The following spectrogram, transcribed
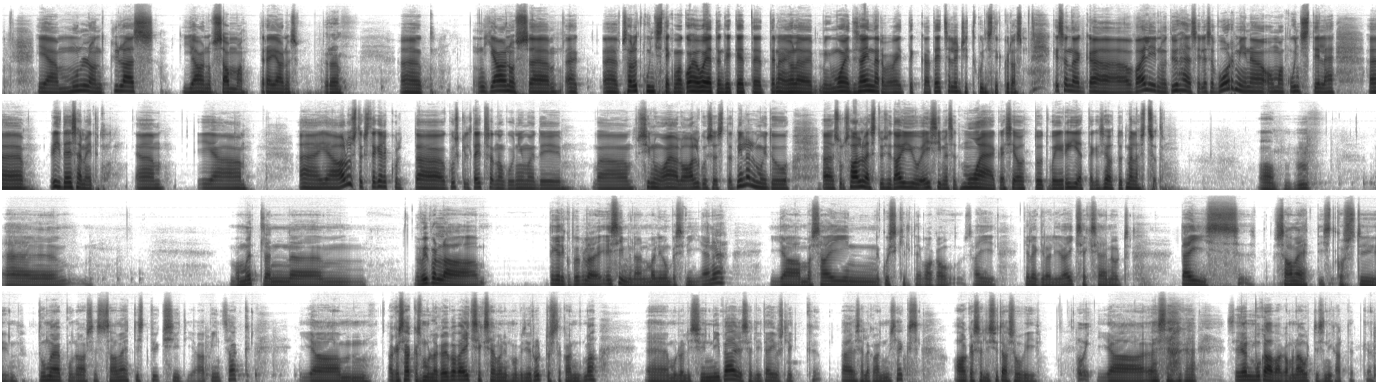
ja mul on külas Jaanus Samma, tere Jaanus! tere! Jaanus, sa oled kunstnik, ma kohe hoiatan kõiki ette, et täna ei ole mingi moedisainer, vaid ikka täitsa legit kunstnik külas, kes on aga valinud ühe sellise vormina oma kunstile riideesemeid ja, ja Äh, ja alustaks tegelikult äh, kuskilt täitsa nagu niimoodi äh, sinu ajaloo algusest, et millal muidu sul salvestusid aiu esimesed moega seotud või riietega seotud mälestused ah,? Mm -hmm. äh, ma mõtlen äh,, no võib-olla, tegelikult võib-olla esimene on, ma olin umbes viiene ja ma sain kuskilt ema kau-, sai, kellelgi oli väikseks jäänud äh, täis sametist kostüüm, tumepunasest sametist püksid ja pintsak ja mm, aga see hakkas mulle ka juba väikseks jääma, nii et ma pidin ruttu seda kandma. Äh, mul oli sünnipäev ja see oli täiuslik päev selle kandmiseks, aga see oli südasuvi. ja ühesõnaga, see ei olnud mugav, aga ma nautisin igat hetke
